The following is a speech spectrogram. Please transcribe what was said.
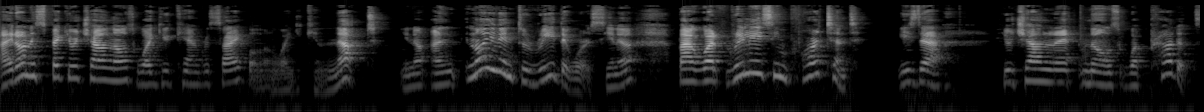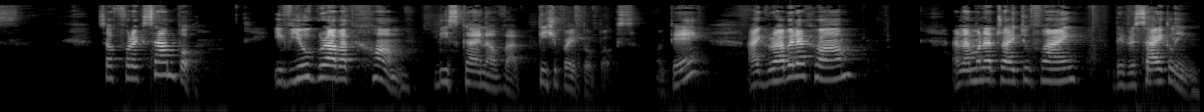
I don't expect your child knows what you can recycle and what you cannot, you know, and not even to read the words, you know. But what really is important is that your child knows what products. So, for example, if you grab at home this kind of a tissue paper box, okay, I grab it at home and I'm gonna try to find the recycling,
